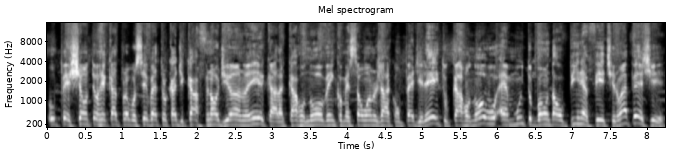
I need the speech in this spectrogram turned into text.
O Peixão tem um recado pra você, vai trocar de carro final de ano aí, cara. Carro novo, hein? Começar o ano já com o pé direito. Carro novo é muito bom da Alpine Fit, não é, Peixe?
